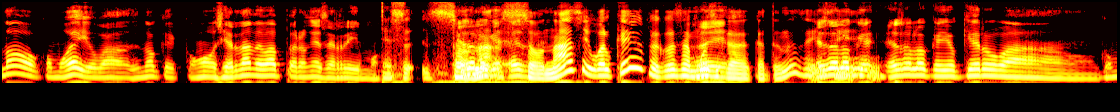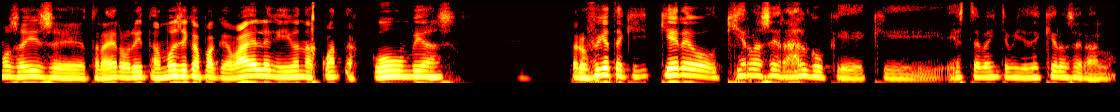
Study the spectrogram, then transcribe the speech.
no como ellos, ¿va? sino que como José Hernández va, pero en ese ritmo. Es- es lo sona- que- es- sonás igual que con esa Sí. música que tenés. Eso, es lo que, eso es lo que yo quiero, ah, ¿cómo se dice? Traer ahorita música para que bailen y unas cuantas cumbias. Pero fíjate que quiero, quiero hacer algo que, que este 2023 quiero hacer algo.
